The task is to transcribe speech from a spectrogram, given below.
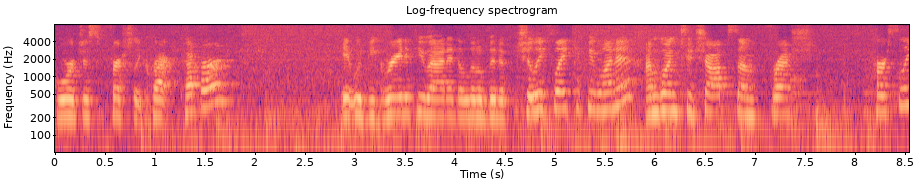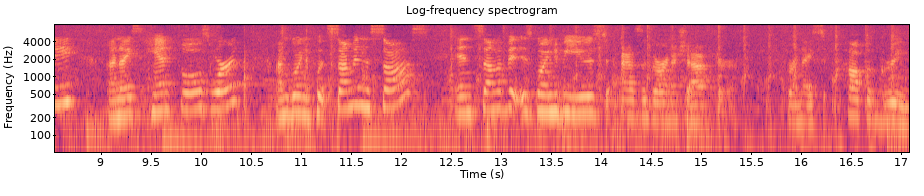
gorgeous freshly cracked pepper. It would be great if you added a little bit of chili flake if you wanted. I'm going to chop some fresh parsley, a nice handful's worth. I'm going to put some in the sauce, and some of it is going to be used as a garnish after for a nice pop of green.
